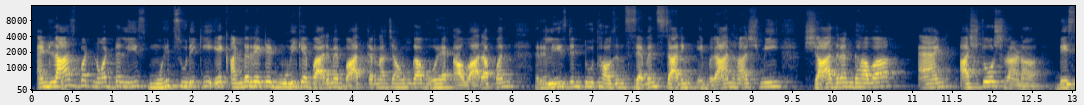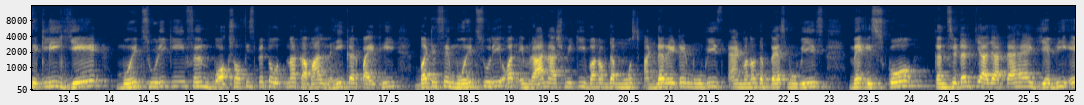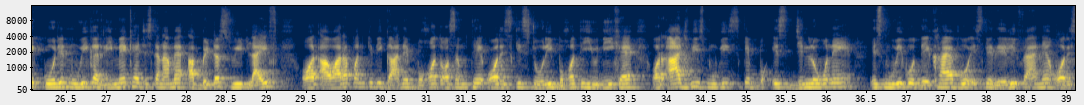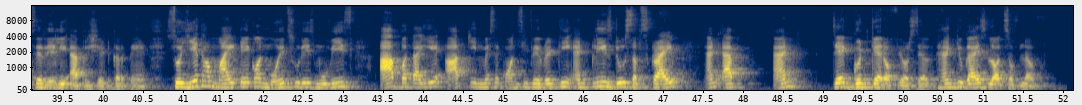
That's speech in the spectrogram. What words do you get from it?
and last but not the least Mohit Suri की एक अंडररेटेड मूवी के बारे में बात करना चाहूँगा, वो है Awarapan released in 2007 starring Emraan Hashmi, Shaad Randhawa and Ashutosh Rana basically ये मोहित सूरी की फ़िल्म बॉक्स ऑफ़िस पे तो उतना कमाल नहीं कर पाई थी बट इसे मोहित सूरी और इमरान हाशमी की one of the most underrated movies and one of the best movies में इसको कंसिडर किया जाता है। ये भी एक कोरियन मूवी का रीमेक है जिसका नाम है अ बिटर स्वीट लाइफ और आवारापन के भी गाने बहुत औसम थे और इसकी स्टोरी बहुत ही यूनिक है। और आज भी इस मूवीज़ के इस जिन लोगों ने इस मूवी को देखा है वो इसके रियली फ़ैन है और इसे रियली अप्रिशिएट करते हैं। सो so, ये था my take on Mohit Suri's movies आप बताइए, आपकी इनमें से कौन सी फेवरेट थी? And please do subscribe and and take good care of yourself thank you guys lots of love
